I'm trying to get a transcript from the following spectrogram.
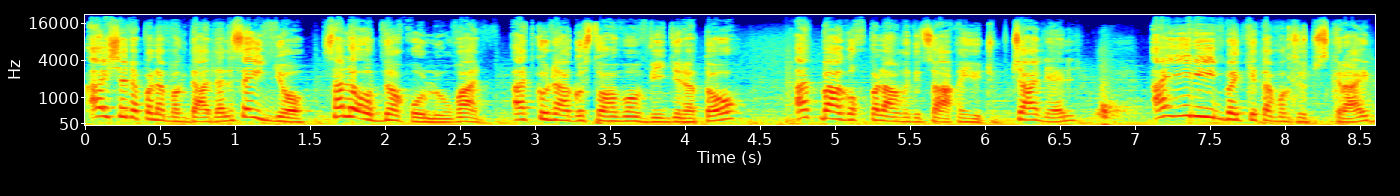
ay siya na pala magdadala sa inyo sa loob ng kulungan. At kung nagustuhan mo ang video na to, at bago ka pa lamang dito sa aking YouTube channel, ay ini-invite kita mag-subscribe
